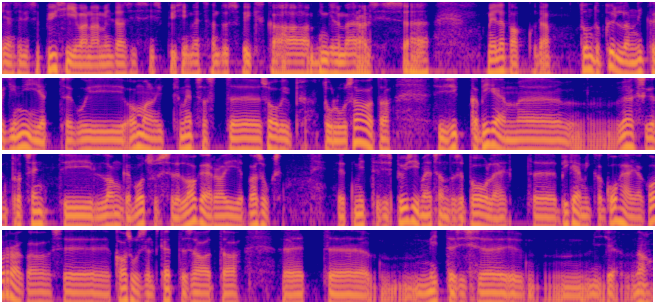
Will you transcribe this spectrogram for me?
ja sellise püsivana, mida siis, siis püsimetsandus võiks ka mingil määral siis meile pakkuda. Tundub küll, on ikkagi nii, et kui omanik metsast äh, soovib tulu saada, siis ikka pigem äh, üheksakümmend protsenti langeb otsus selle lageraie kasuks et mitte siis püsimetsanduse poole, et äh, pigem ikka kohe ja korraga see kasu sealt kätte saada, et mitte siis noh,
